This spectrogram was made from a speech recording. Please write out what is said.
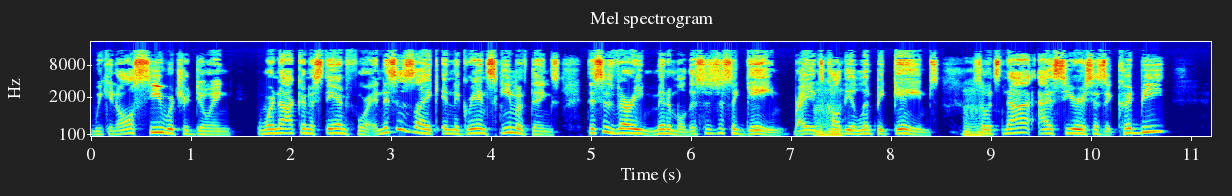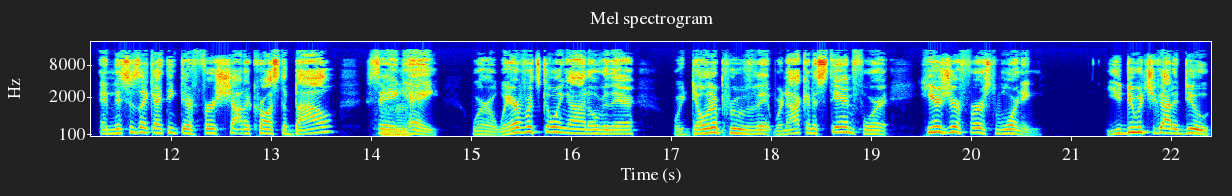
We can all see what you're doing. We're not going to stand for it. And this is like in the grand scheme of things, this is very minimal. This is just a game, right? It's Mhm. called the Olympic Games. Mhm. So it's not as serious as it could be. And this is like, I think, their first shot across the bow saying, Mhm. hey, we're aware of what's going on over there. We don't approve of it. We're not going to stand for it. Here's your first warning. You do what you got to do,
